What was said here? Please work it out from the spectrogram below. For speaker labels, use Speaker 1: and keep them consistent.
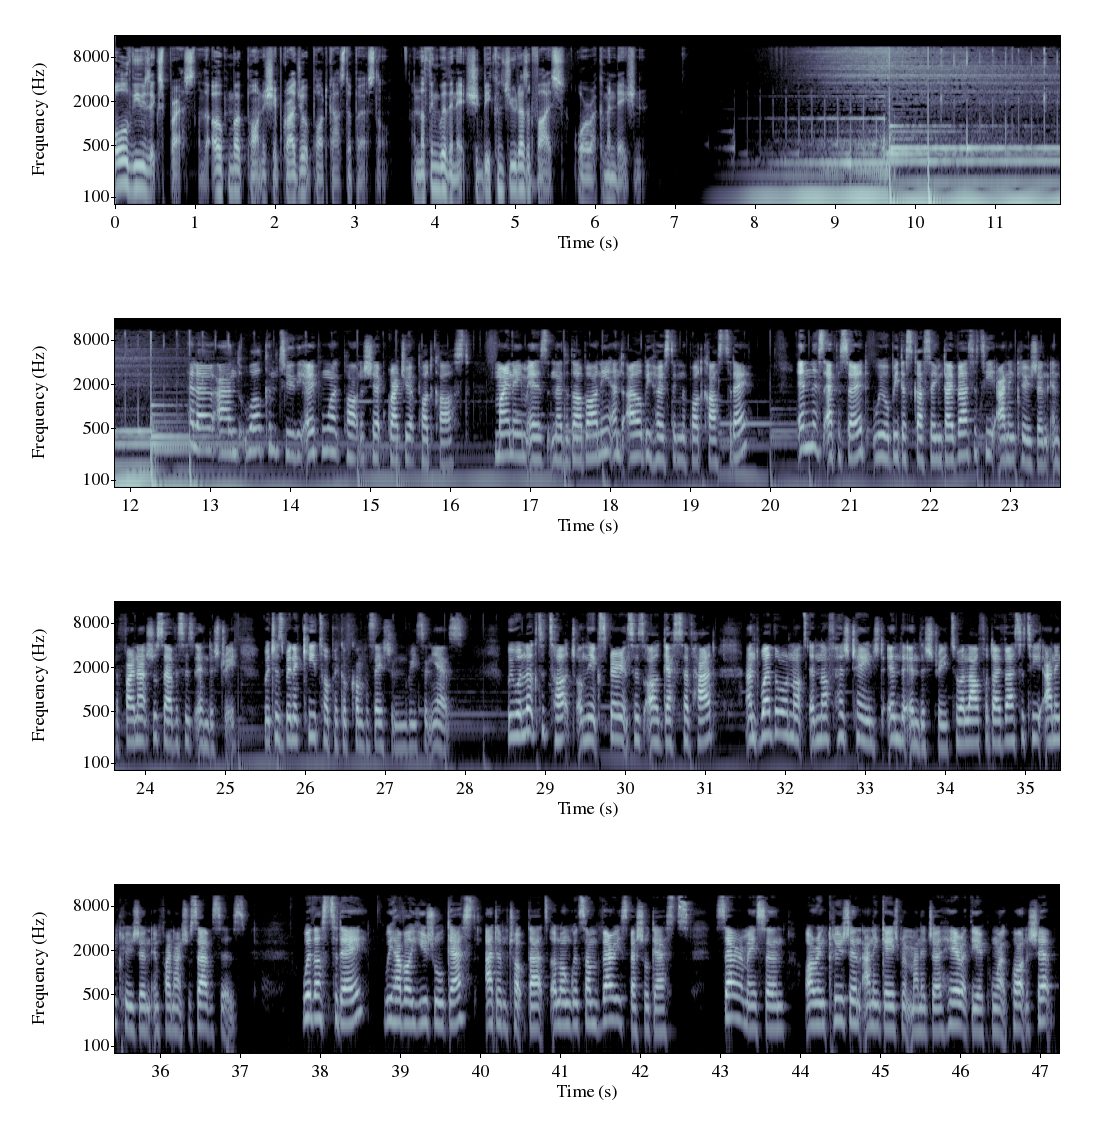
Speaker 1: All views expressed on the Openwork Partnership Graduate Podcast are personal, and nothing within it should be construed as advice or a recommendation.
Speaker 2: Hello, and welcome to the Openwork Partnership Graduate Podcast. My name is Neda Darbani, and I will be hosting the podcast today. In this episode, we will be discussing diversity and inclusion in the financial services industry, which has been a key topic of conversation in recent years. We will look to touch on the experiences our guests have had and whether or not enough has changed in the industry to allow for diversity and inclusion in financial services. With us today, we have our usual guest, Adam Chopdat, along with some very special guests Sarah Mason, our Inclusion and Engagement Manager here at the Openwork Partnership,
